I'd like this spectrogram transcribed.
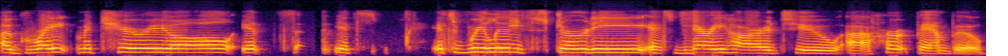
a great material. It's it's it's really sturdy. It's very hard to uh, hurt bamboo.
